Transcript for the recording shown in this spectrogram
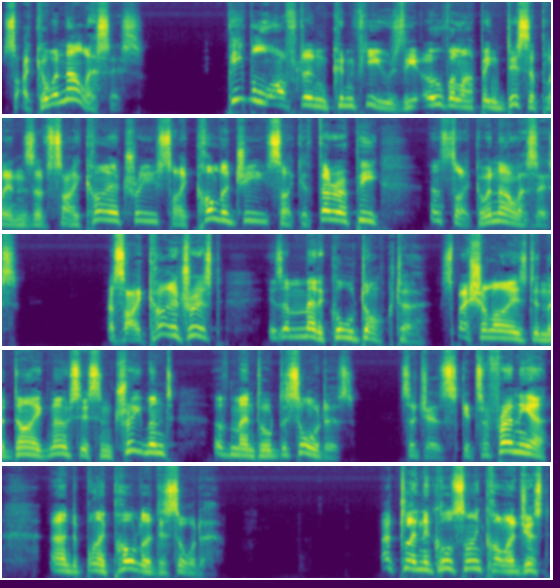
psychoanalysis. People often confuse the overlapping disciplines of psychiatry, psychology, psychotherapy, and psychoanalysis. A psychiatrist is a medical doctor specialized in the diagnosis and treatment of mental disorders, such as schizophrenia and bipolar disorder. A clinical psychologist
